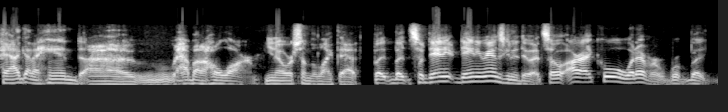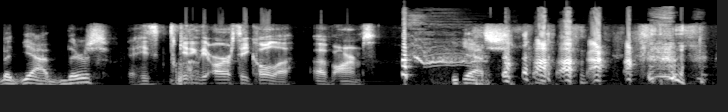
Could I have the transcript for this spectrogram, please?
"Hey, I got a hand. Uh, how about a whole arm? You know, or something like that." But but so Danny Danny Rand's going to do it. So all right, cool, whatever. But but yeah, there's He's getting the RC Cola of arms. yes.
